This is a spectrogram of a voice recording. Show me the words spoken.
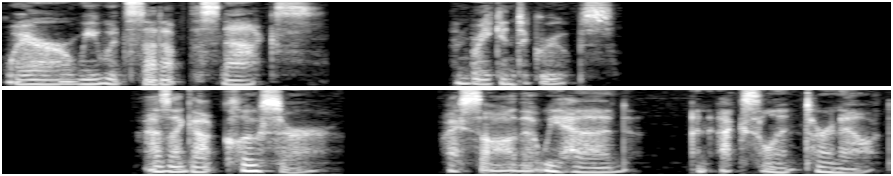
where we would set up the snacks and break into groups. As I got closer, I saw that we had an excellent turnout.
